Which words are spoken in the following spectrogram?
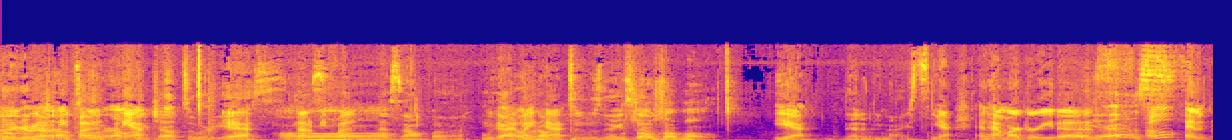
I'm Make gonna reach happen. out to her. I'm gonna Yeah. reach out to her. Yeah, Yes, that'll be fun. that sounds fun. We got to like do it on that. a Tuesday. What y'all talking about? Yeah. That'd be nice. Yeah, and have margaritas. Yes. Oh, and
